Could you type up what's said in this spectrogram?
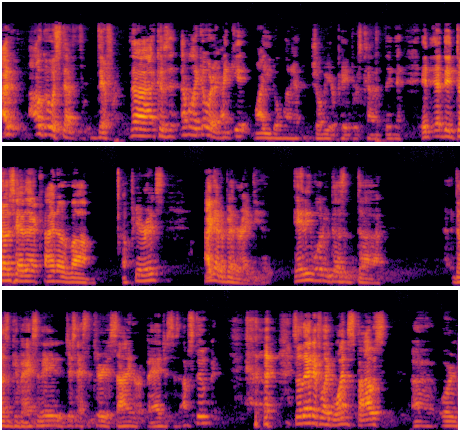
I I'll go a step different. Because I'm like, all right, I get why you don't want to show me your papers, kind of thing. It it, it does have that kind of um, appearance. I got a better idea. Anyone who doesn't uh, doesn't get vaccinated just has to carry a sign or a badge that says, "I'm stupid." so then, if like one spouse uh, or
